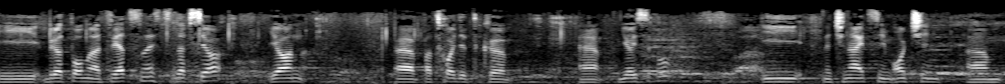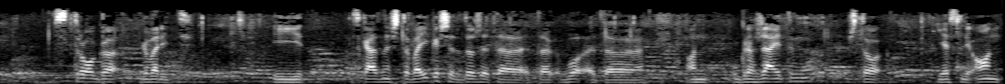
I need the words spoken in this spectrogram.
и берет полную ответственность за все. И он э, подходит к э, Йосифу и начинает с ним очень эм, строго говорить. И сказано, что Ваигаш это тоже это, это, это он угрожает ему, что если он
